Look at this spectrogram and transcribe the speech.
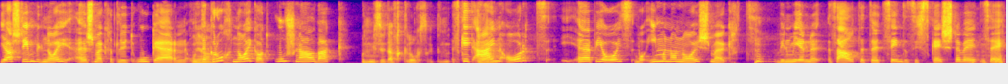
Ja, stimmt, weil neu äh, schmecken die Leute auch gerne. Und ja. der Geruch neu geht auch schnell weg. Und wir sind einfach Geruch... Es gibt ja. einen Ort äh, bei uns, wo immer noch neu schmeckt. weil wir nicht, selten dort sind, das ist das Gäste-WC.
